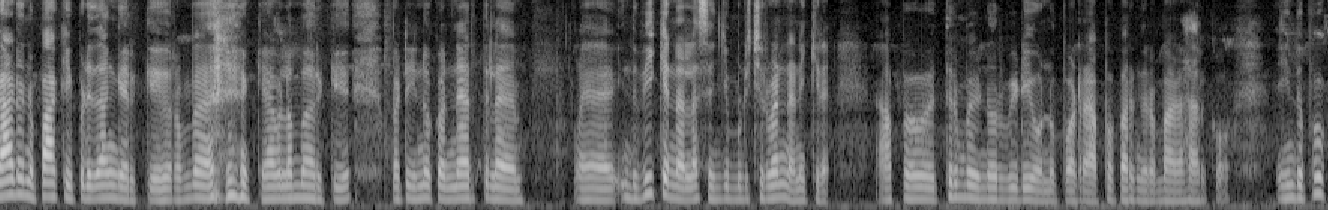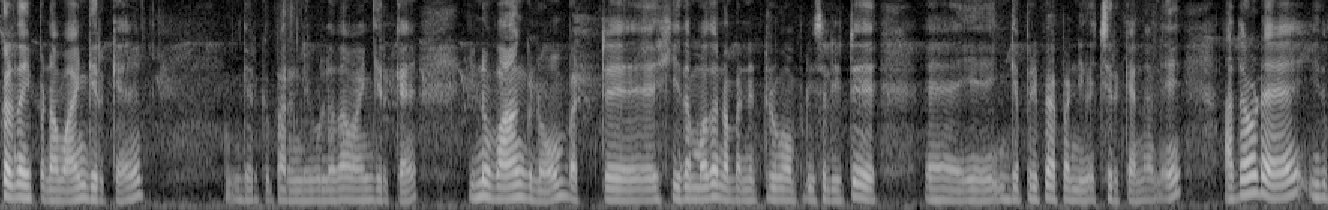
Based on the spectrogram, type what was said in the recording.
கார்டனை பார்க்க இப்படி தாங்க இருக்குது ரொம்ப கேவலமாக இருக்குது பட் இன்னும் கொஞ்ச நேரத்தில் இந்த வீக்கெண்ட் நல்லா செஞ்சு முடிச்சிருவேன்னு நினைக்கிறேன். அப்போ திரும்ப இன்னொரு வீடியோ ஒன்று போடுறேன். அப்போ பாருங்கள் ரொம்ப அழகாக இருக்கும். இந்த பூக்கள் தான் இப்போ நான் வாங்கியிருக்கேன். இங்கே இருக்குது பாருங்கள் இவ்வளோ தான் வாங்கியிருக்கேன். இன்னும் வாங்கணும் பட்டு இதை மொதல் நம்ம நெட்டுருவோம் அப்படி சொல்லிட்டு இங்கே ப்ரிப்பேர் பண்ணி வச்சுருக்கேன் நான். அதோட இது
